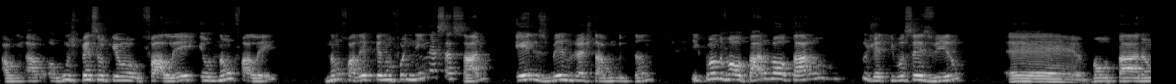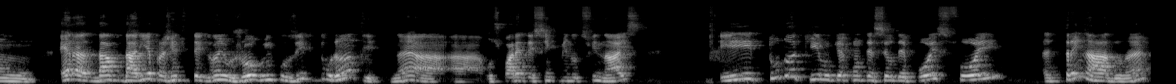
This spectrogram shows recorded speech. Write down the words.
Alguns pensam que eu falei, eu não falei. Não falei porque não foi nem necessário. Eles mesmos já estavam gritando. E quando voltaram, voltaram do jeito que vocês viram, é, voltaram. Era, daria para a gente ter ganho o jogo, inclusive durante né, a, a, os 45 minutos finais, e tudo aquilo que aconteceu depois foi é, treinado, né?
